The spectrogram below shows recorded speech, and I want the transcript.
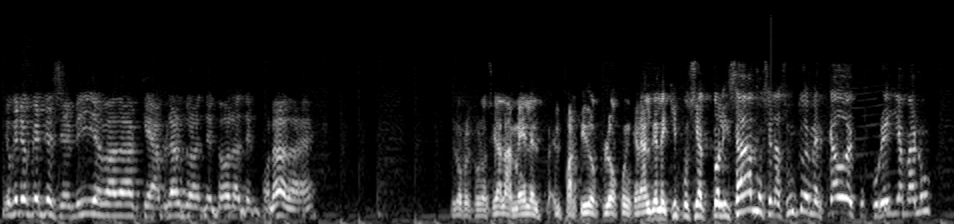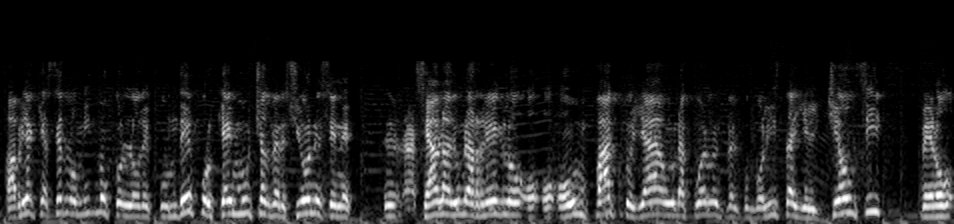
yo creo que este Sevilla va a dar que hablar durante toda la temporada, ¿eh? Lo reconocía la Mel, el, partido flojo en general del equipo. Si actualizábamos el asunto de mercado de Cucurella, Manu, habría que hacer lo mismo con lo de Cundé, porque hay muchas versiones. En, eh, se habla de un arreglo o, un pacto ya, un acuerdo entre el futbolista y el Chelsea, pero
